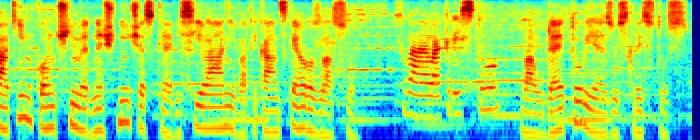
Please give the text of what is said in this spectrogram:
A tím končíme dnešní české vysílání vatikánského rozhlasu. Chvála Kristu. Laudetur Jezus Christus.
